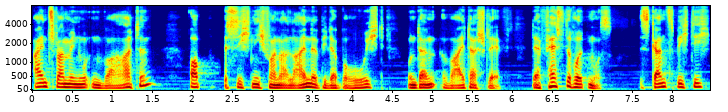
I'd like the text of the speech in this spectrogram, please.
ein, zwei Minuten warten, ob es sich nicht von alleine wieder beruhigt und dann weiter schläft. Der feste Rhythmus ist ganz wichtig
